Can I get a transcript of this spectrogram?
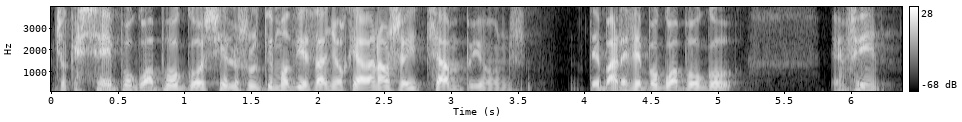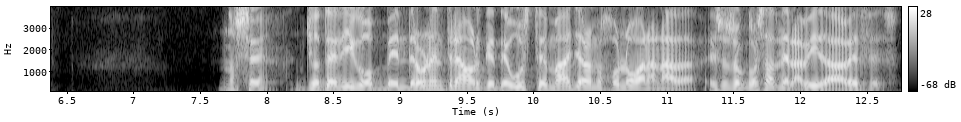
Yo qué sé, poco a poco, si en los últimos 10 años que ha ganado 6 Champions, te parece poco a poco, en fin. No sé, yo te digo, vendrá un entrenador que te guste más y a lo mejor no gana nada. Eso son cosas de la vida a veces.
